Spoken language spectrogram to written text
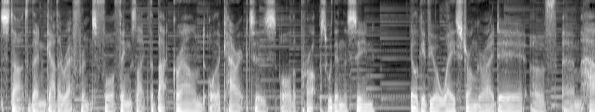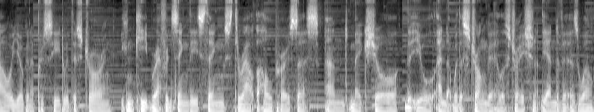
start to then gather reference for things like the background, or the characters, or the props within the scene, it'll give you a way stronger idea of um, how you're going to proceed with this drawing. You can keep referencing these things throughout the whole process and make sure that you'll end up with a stronger illustration at the end of it as well.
